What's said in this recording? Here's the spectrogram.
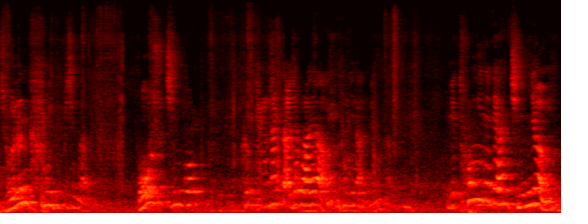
저는 감히 그렇게 생각합니다. 보수 진보 그 백날 따져봐야 통일 안 됩니다. 이게 통일에 대한 집념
